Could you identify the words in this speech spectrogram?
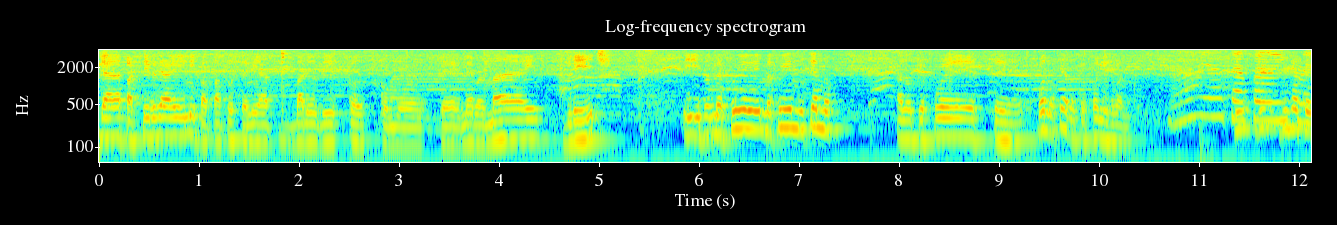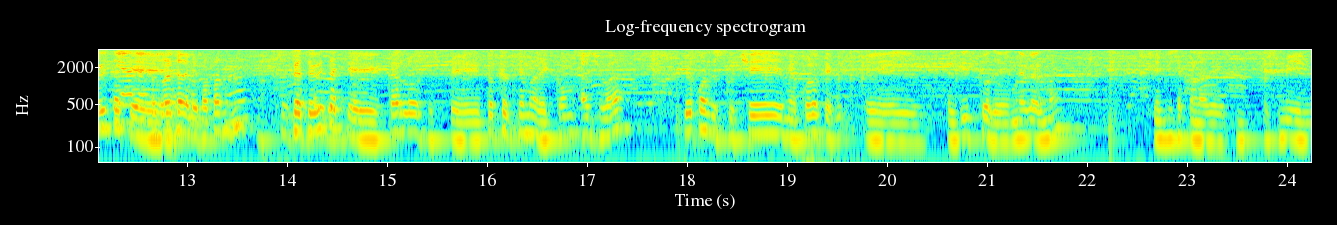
ya a partir de ahí mi papá pues tenía varios discos como este Nevermind, Bleach, y pues me fui, me fui induciendo a lo que fue este, bueno, sí, a lo que fue Nirvana. ah, mira, o sea, Sí, fue sí, fíjate ahorita que- influencia de mi papá. Fíjate, ahorita que Carlos este, toca el tema de Come As You Are, yo cuando escuché, me acuerdo que el, el disco de Nevermind empieza con la de Smil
